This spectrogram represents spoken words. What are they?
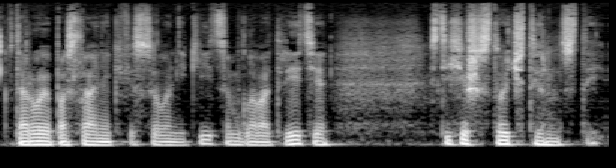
Второе послание к фессалоникийцам, глава 3, стихи 6-14.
